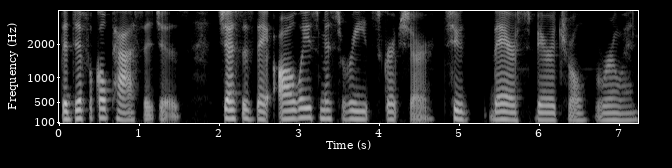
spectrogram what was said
the difficult passages, just as they always misread scripture to their spiritual ruin.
